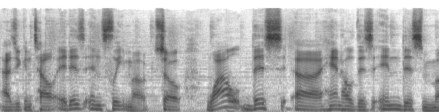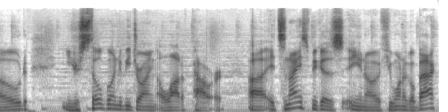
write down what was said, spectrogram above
as you can tell, it is in sleep mode. So while this uh, handheld is in this mode, you're still going to be drawing a lot of power. Uh, it's nice because, you know, if you want to go back,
